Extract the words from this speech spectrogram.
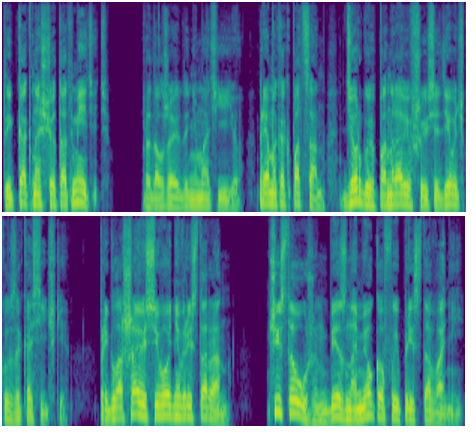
«Ты как насчет отметить?» Продолжаю донимать ее. Прямо как пацан. Дергаю понравившуюся девочку за косички. Приглашаю сегодня в ресторан. Чисто ужин, без намеков и приставаний.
